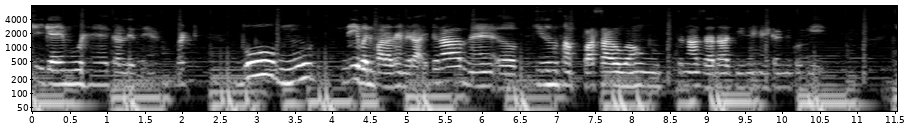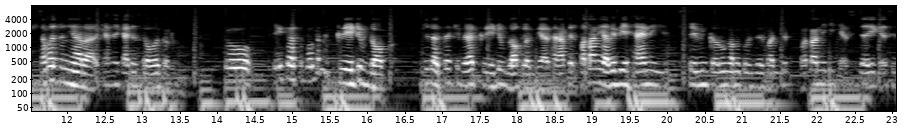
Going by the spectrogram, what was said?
ठीक है मूड है, कर लेते हैं बट वो मूड नहीं बन पा रहा था मेरा। इतना मैं चीज़ों में फंसा हुआ हूँ, इतना ज़्यादा चीज़ें हैं करने को कि समझ में नहीं आ रहा है कैसे कैसे उसका वर्क करूँ। तो एक तरह से बोलते ना क्रिएटिव ब्लॉक मुझे लगता है कि मेरा क्रिएटिव ब्लॉक लग गया था। या फिर पता नहीं, अभी भी है नहीं है। स्ट्रीमिंग करूँगा मैं कुछ देर बाद फिर पता नहीं कि कैसी जाएगी कैसी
